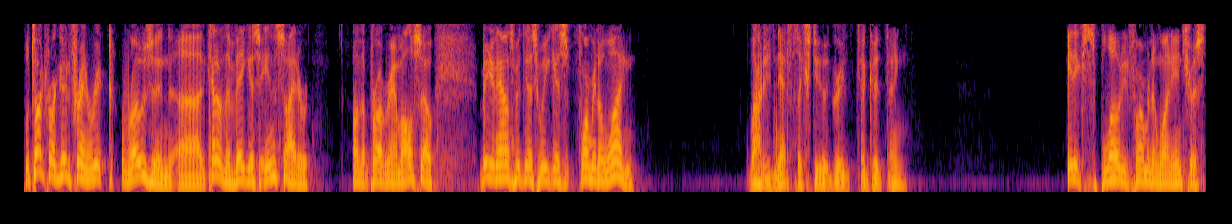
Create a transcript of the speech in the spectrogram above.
We'll talk to our good friend Rick Rosen, uh, kind of the Vegas insider on the program. Also, big announcement this week is Formula One. Wow, did Netflix do a good, a good thing? It exploded Formula One interest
